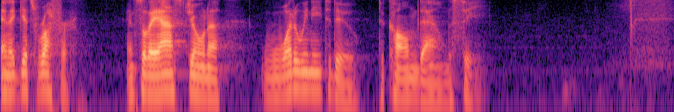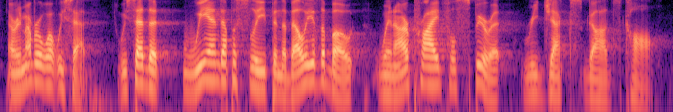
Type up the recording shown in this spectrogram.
and it gets rougher. And so they ask Jonah, What do we need to do to calm down the sea? Now remember what we said. We said that we end up asleep in the belly of the boat when our prideful spirit rejects God's call.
